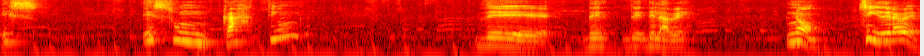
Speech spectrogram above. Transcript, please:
Es. Es un casting de. de, de, de la B. No, sí, de la B.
